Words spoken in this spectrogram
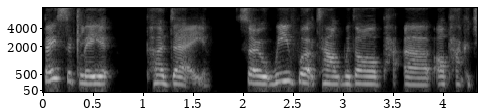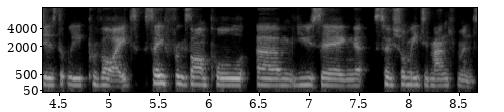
Basically, per day. So we've worked out with our uh, our packages that we provide. Say, for example, um, using social media management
